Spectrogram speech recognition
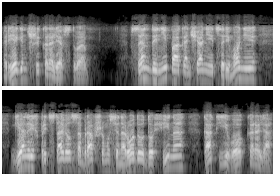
регенши королевства. В Сен-Дени по окончании церемонии Генрих представил собравшемуся народу дофина как его короля.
